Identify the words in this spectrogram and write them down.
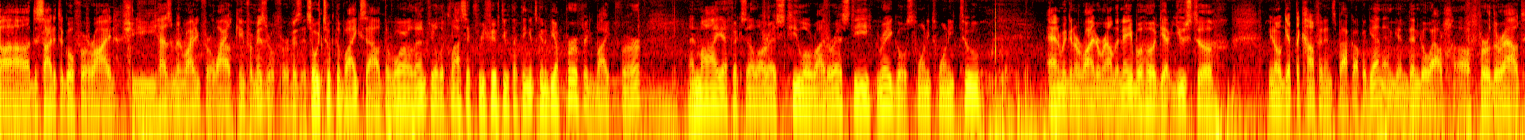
uh, decided to go for a ride. She hasn't been riding for a while. Came from Israel for a visit, so we took the bikes out. The Royal Enfield, the Classic 350. I think it's going to be a perfect bike for her. And my FXL RST Lowrider ST Grey Ghost 2022. And we're going to ride around the neighborhood, get used to you know, get the confidence back up again and then go out uh, further out.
